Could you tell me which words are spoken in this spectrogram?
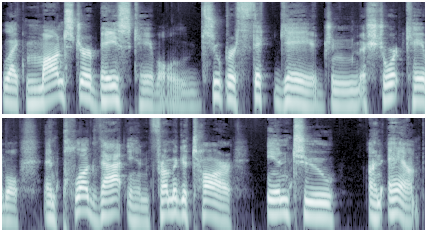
like monster bass cable, super thick gauge and a short cable and plug that in from a guitar into an amp,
